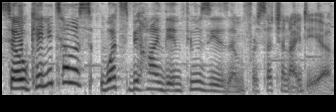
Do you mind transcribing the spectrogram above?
So, can you tell us what's behind the enthusiasm for such an idea?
